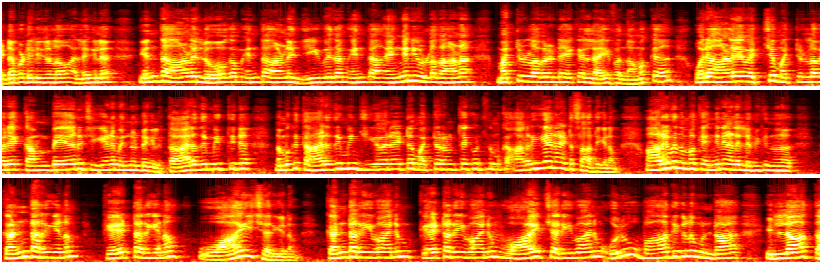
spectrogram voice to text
ഇടപെടലുകളോ അല്ലെങ്കിൽ എന്താണ് ലോകം എന്താണ് ജീവിതം എന്താ എങ്ങനെയുള്ളതാണ് മറ്റുള്ളവരുടെയൊക്കെ ലൈഫ് നമുക്ക് ഒരാളെ വെച്ച് മറ്റുള്ളവരെ കമ്പയർ ചെയ്യണമെന്നുണ്ടെങ്കിൽ താരതമ്യത്തിന് നമുക്ക് താരതമ്യം ചെയ്യാനായിട്ട് മറ്റൊരെണ്ണത്തെക്കുറിച്ച് നമുക്ക് അറിയാനായിട്ട് സാധിക്കണം. അറിവ് നമുക്ക് എങ്ങനെയാണ് ലഭിക്കുന്നത്? കണ്ടറിയണം കേട്ടറിയണം വായിച്ചറിയണം. കണ്ടറിയുവാനും കേട്ടറിയുവാനും വായിച്ചറിയുവാനും ഒരു ഉപാധികളും ഉണ്ടാ ഇല്ലാത്ത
